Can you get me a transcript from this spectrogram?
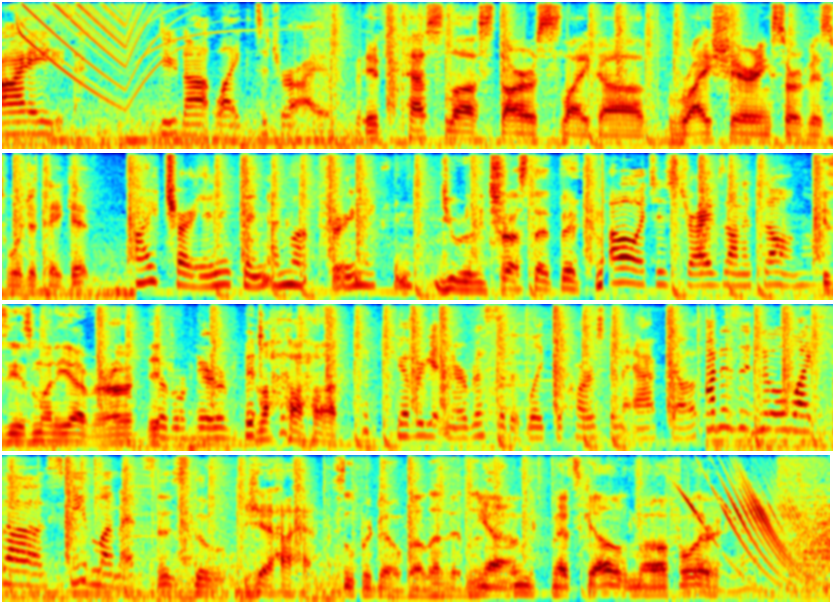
I do not like to drive. If Tesla starts like a ride sharing service, would you take it? I try anything. I'm up for anything. You really trust that thing? Oh, it just drives on its own. Easiest money ever, huh? Ever nervous? you ever get nervous that it, like the car's gonna act up? How does it know like the speed limits? It's dope. yeah. Super dope. I love it. Yeah. Let's go. I'm all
